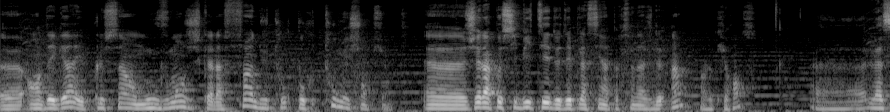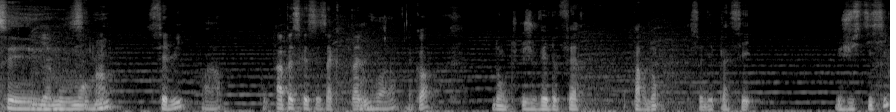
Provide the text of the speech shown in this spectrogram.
euh, en dégâts et plus 1 en mouvement jusqu'à la fin du tour pour tous mes champions. Euh, J'ai la possibilité de déplacer un personnage de 1, en l'occurrence. Euh, là c'est. Il y a mouvement c'est lui. 1, c'est lui. Voilà. Ah, parce que c'est sa carte à lui. Voilà. D'accord Donc je vais le faire, pardon, se déplacer juste ici.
